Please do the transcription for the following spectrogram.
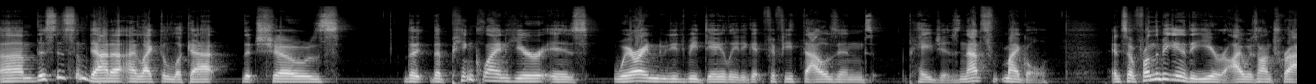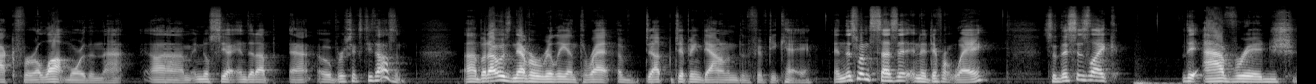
Um, this is some data I like to look at that shows the, the pink line here is where I need to be daily to get 50,000 pages. And that's my goal. And so from the beginning of the year, I was on track for a lot more than that. Um, and you'll see I ended up at over 60,000. Uh, but I was never really in threat of dip, dipping down into the 50K. And this one says it in a different way. So this is like the average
